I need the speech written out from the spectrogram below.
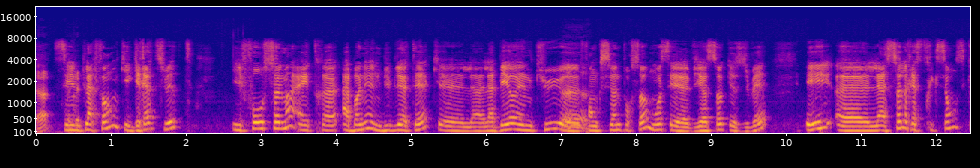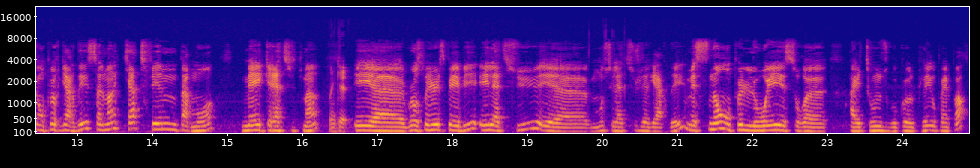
Ah, c'est une plateforme qui est gratuite. Il faut seulement être euh, abonné à une bibliothèque. Euh, la, BANQ ah. fonctionne pour ça. Moi, c'est via ça que j'y vais. Et la seule restriction, c'est qu'on peut regarder seulement quatre films par mois mais gratuitement. Et euh, Rosemary's Baby est là-dessus. Et euh, moi, c'est là-dessus, je l'ai regardé. Mais sinon, on peut le louer sur euh, iTunes, Google Play ou peu importe.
